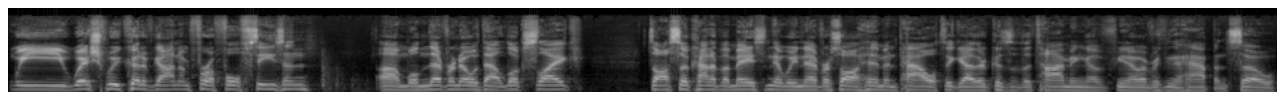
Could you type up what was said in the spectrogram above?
we wish we could have gotten him for a full season. Um, we'll never know what that looks like. It's also kind of amazing that we never saw him and Powell together because of the timing of you know everything that happened. So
